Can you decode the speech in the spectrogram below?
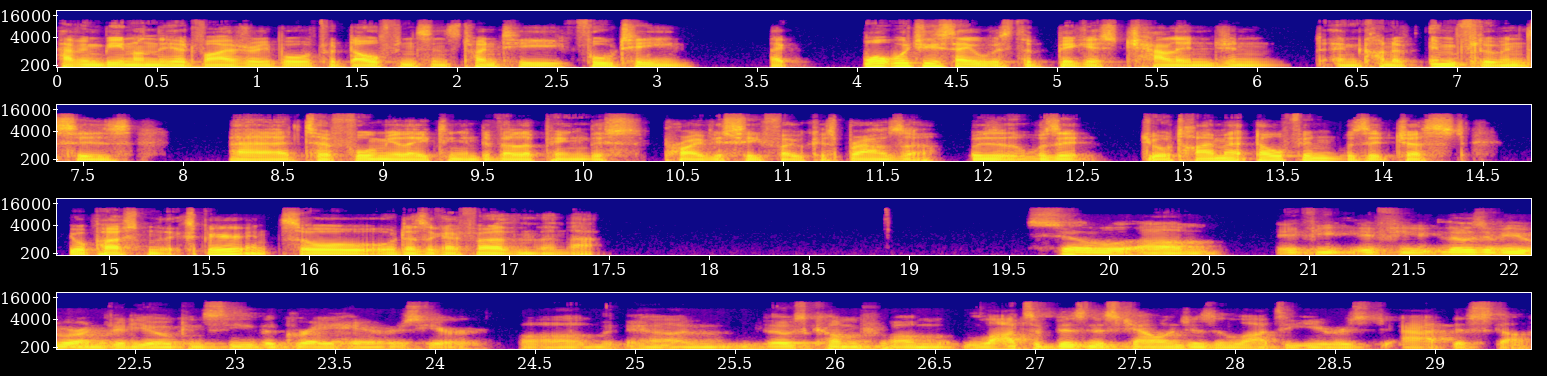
having been on the advisory board for Dolphin since 2014, like what would you say was the biggest challenge and and kind of influences uh, to formulating and developing this privacy focused browser? Was it was it your time at Dolphin? Was it just your personal experience, or or does it go further than that? So um, if you if you those of you who are on video can see the gray hairs here um, and those come from lots of business challenges and lots of years at this stuff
